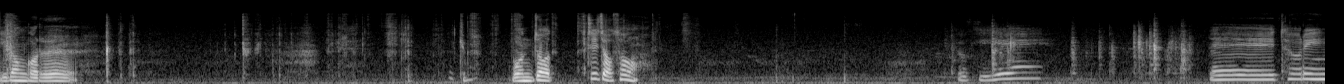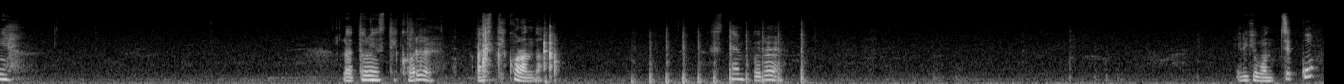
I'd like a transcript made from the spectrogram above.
이런 거를 이렇게 먼저 찢어서 여기에 레터링 레터링 스티커를 아 스티커란다. 스탬프를 이렇게 먼저 찍고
